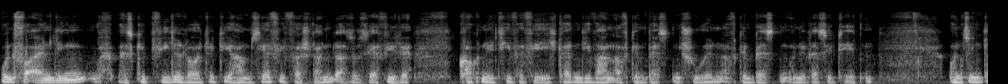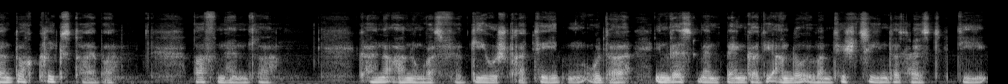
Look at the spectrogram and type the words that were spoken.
Und vor allen Dingen, es gibt viele Leute, die haben sehr viel Verstand, also sehr viele kognitive Fähigkeiten, die waren auf den besten Schulen, auf den besten Universitäten und sind dann doch Kriegstreiber. Waffenhändler, keine Ahnung was für Geostrategen oder Investmentbanker, die andere über den Tisch ziehen. Das heißt, die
